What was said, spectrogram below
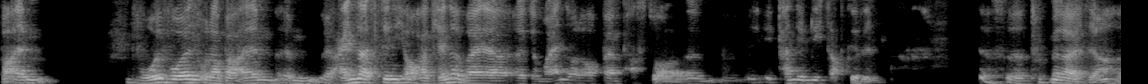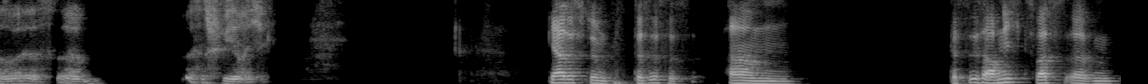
bei allem Wohlwollen oder bei allem ähm, Einsatz, den ich auch erkenne bei der äh, Gemeinde oder auch beim Pastor, äh, ich kann dem nichts abgewinnen. Es äh, tut mir leid, ja. Also es, ähm, es ist schwierig. Ja, das stimmt. Das ist es. Ähm, das ist auch nichts, was, ähm,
